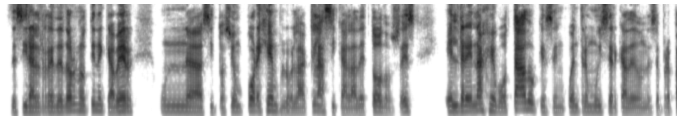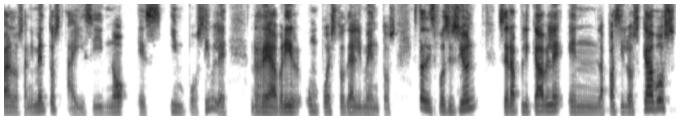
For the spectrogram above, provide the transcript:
Es decir, alrededor no tiene que haber una situación, por ejemplo, la clásica, la de todos, es el drenaje botado que se encuentre muy cerca de donde se preparan los alimentos, ahí sí no es imposible reabrir un puesto de alimentos. Esta disposición será aplicable en La Paz y Los Cabos,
